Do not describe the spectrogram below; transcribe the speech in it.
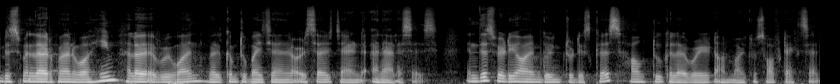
Bismillahirrahmanirrahim. Hello everyone. Welcome to my channel Research and Analysis. In this video, I am going to discuss how to collaborate on Microsoft Excel.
